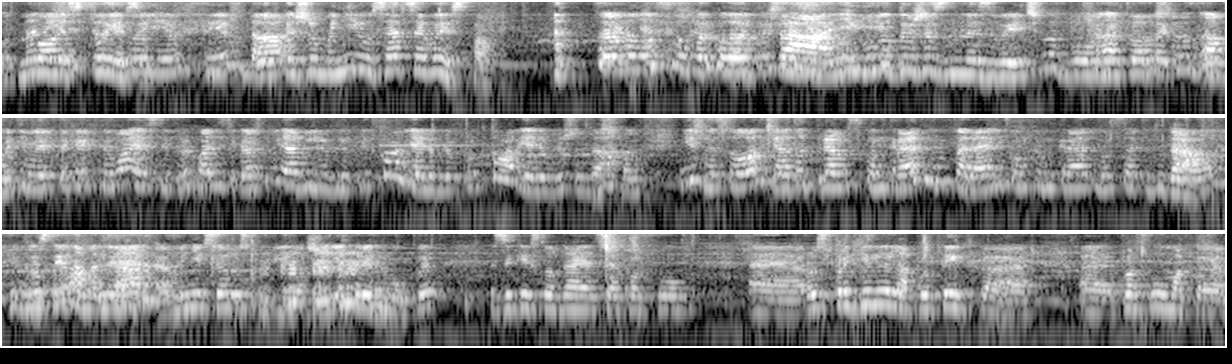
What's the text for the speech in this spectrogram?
от в мене є Повністю список. своїм всім, От так. кажу, мені усе це вистав. Це було супер, коли ви прийшли. Так, зі їй своїм. було дуже незвично, бо А, ніхто тому так. що запитів як таких немає, всі приходять і кажуть, ну я люблю квіткові, я люблю фруктові, я люблю щось Так. більш там ніжне солодке, а тут прям з конкретним переліком конкретно все Так, підготували. і Христина мене, е, мені все розповіла, що є три групи, з яких складається парфум. Е, Розподілила по тих е, е, парфумах, е, м,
